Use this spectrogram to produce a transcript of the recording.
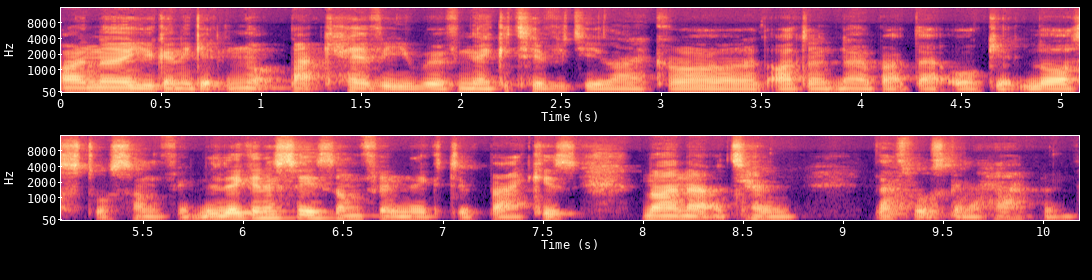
I know you're going to get knocked back heavy with negativity, like, oh, I don't know about that, or get lost or something. They're going to say something negative back. Is nine out of 10, that's what's going to happen.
